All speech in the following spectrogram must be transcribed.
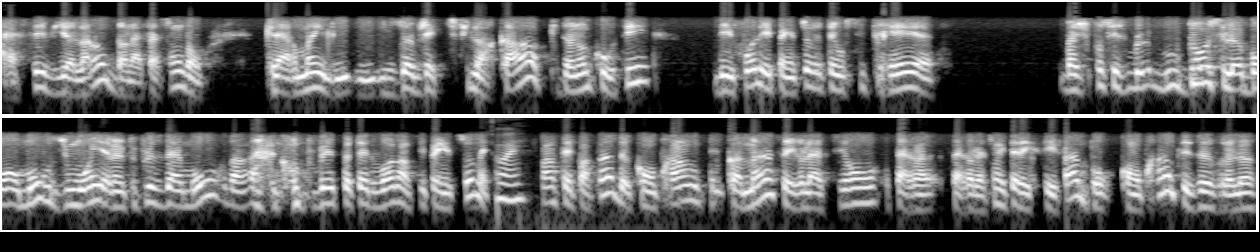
assez violentes dans la façon dont, clairement, ils, ils ils objectifient leur corps. Puis d'un autre côté, des fois, les peintures étaient aussi très... ben, je sais pas si douce c'est le bon mot, ou du moins il y avait un peu plus d'amour dans- qu'on pouvait peut-être voir dans ses peintures, mais Ouais. je pense que c'est important de comprendre comment ses relations, sa, re- sa relation était avec ses femmes pour comprendre ces œuvres-là.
